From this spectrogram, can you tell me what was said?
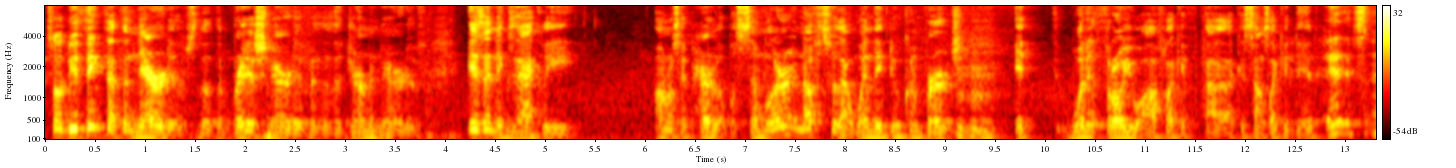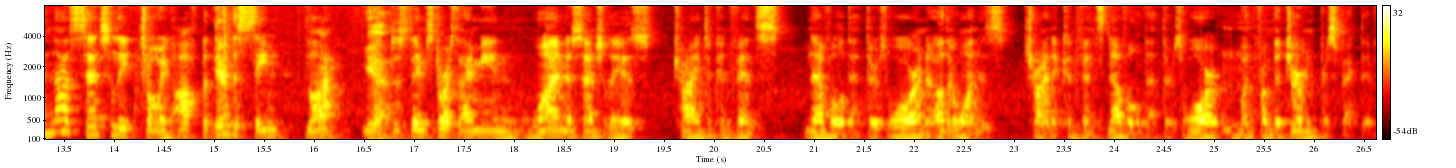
So, do you think that the narratives, the, the British narrative and then the German narrative, isn't exactly, I don't want to say parallel, but similar enough so that when they do converge, mm-hmm. it wouldn't throw you off like if uh, like it sounds like it did? it's not essentially throwing off, but they're Yeah. the same line. Yeah, the same stories. I mean, one essentially is trying to convince Neville that there's war, and the other one is trying to convince Neville that there's war, Mhm. but from the German perspective.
